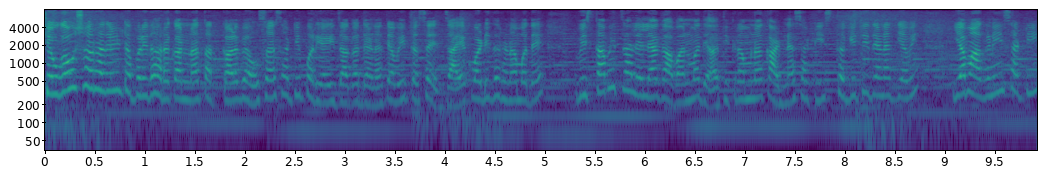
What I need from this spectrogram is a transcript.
शेवगाव शहरातील टपरीधारकांना तत्काळ व्यवसायासाठी पर्यायी जागा देण्यात यावी तसेच जायकवाडी धरणामध्ये विस्थापित झालेल्या गावांमध्ये अतिक्रमणं काढण्यासाठी स्थगिती देण्यात यावी. या मागणीसाठी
